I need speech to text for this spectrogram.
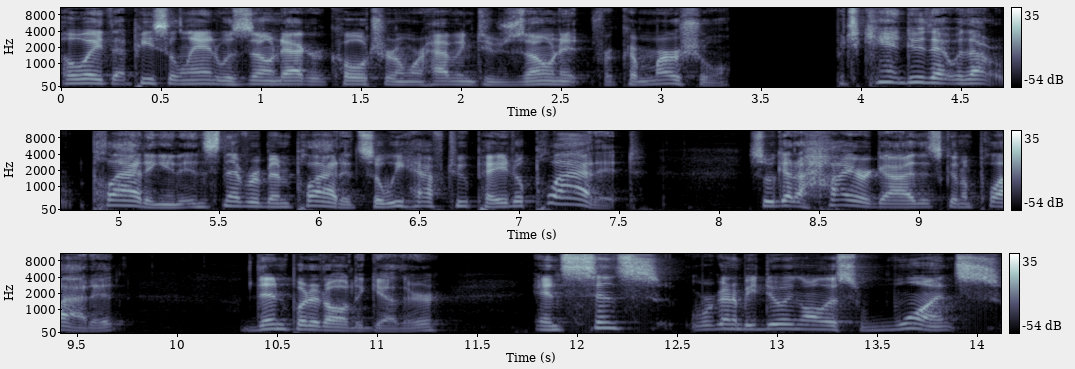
Oh, wait, that piece of land was zoned agriculture and we're having to zone it for commercial. But you can't do that without platting it. It's never been platted, so we have to pay to plat it. So we got to hire a guy that's going to plat it, then put it all together. And since we're going to be doing all this once,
